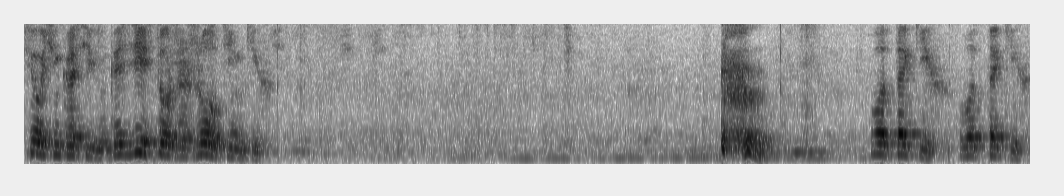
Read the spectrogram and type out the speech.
все очень красивенько. Здесь тоже желтеньких. Вот таких, вот таких.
